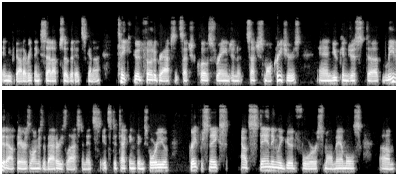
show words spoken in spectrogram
And you've got everything set up so that it's going to take good photographs at such close range and at such small creatures. And you can just uh, leave it out there as long as the batteries last, and it's it's detecting things for you. Great for snakes, outstandingly good for small mammals, um,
